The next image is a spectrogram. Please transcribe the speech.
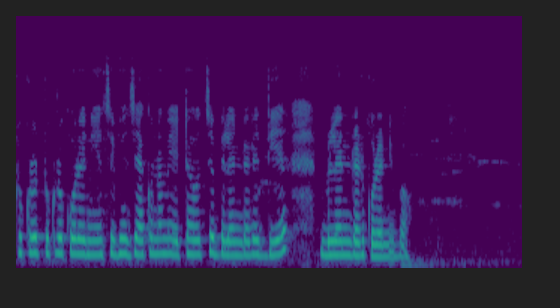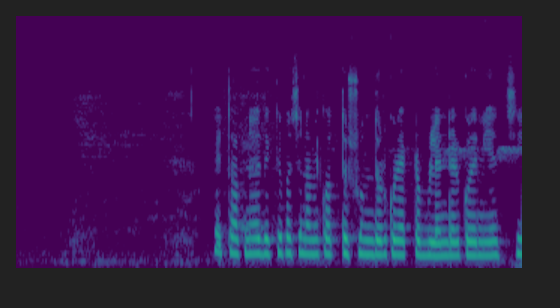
টুকরো টুকরো করে নিয়েছি ভেজে। এখন আমি এটা হচ্ছে ব্লেন্ডারে দিয়ে ব্লেন্ডার করে নিব। তো আপনারা দেখতে পাচ্ছেন আমি কত সুন্দর করে একটা ব্লেন্ডার করে নিয়েছি।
